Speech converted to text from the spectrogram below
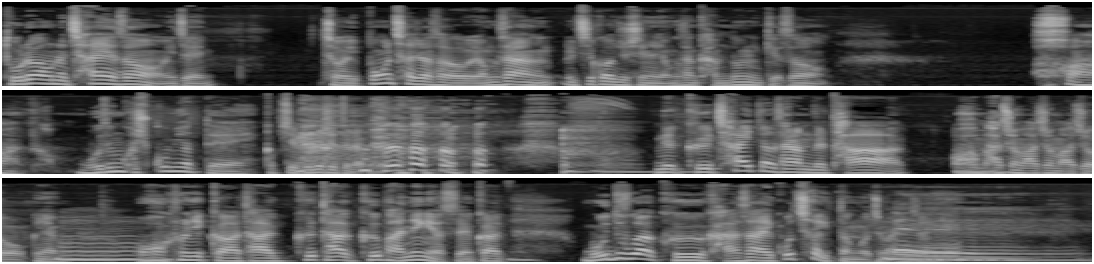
돌아오는 차에서 이제 저희 뽕을 찾아서 영상을 찍어주시는 영상 감독님께서 허, 모든 것이 꿈이었대. 갑자기 그러시더라고요. 근데 그차 있던 사람들 다, 어, 맞아, 맞아, 맞아. 그냥, 음. 어, 그러니까 다, 그, 다 그 반응이었어요. 그러니까 음. 모두가 그 가사에 꽂혀 있던 거죠, 완전히. 네.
